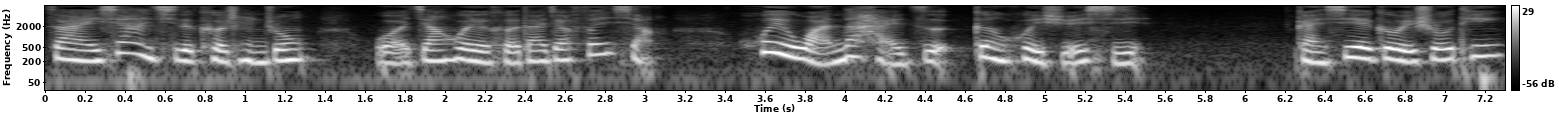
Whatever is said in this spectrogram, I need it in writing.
在下一期的课程中，我将会和大家分享：会玩的孩子更会学习。感谢各位收听。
